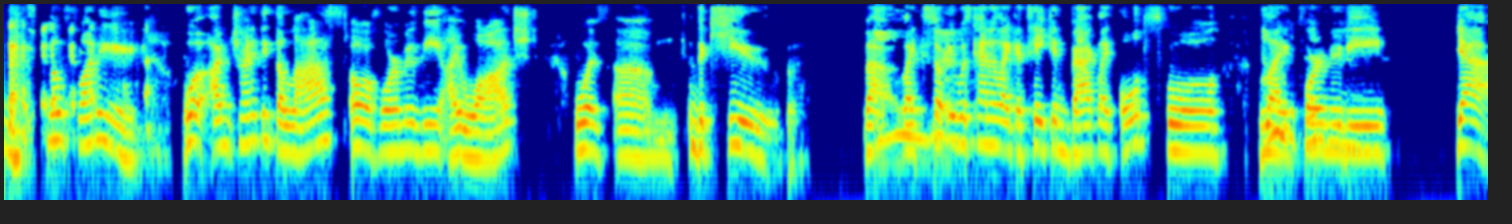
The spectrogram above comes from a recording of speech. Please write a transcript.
That's so funny. Well, I'm trying to think the last oh horror movie I watched was um The Cube that oh, like so it was kind of like a taken back like old school like horror movie yeah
